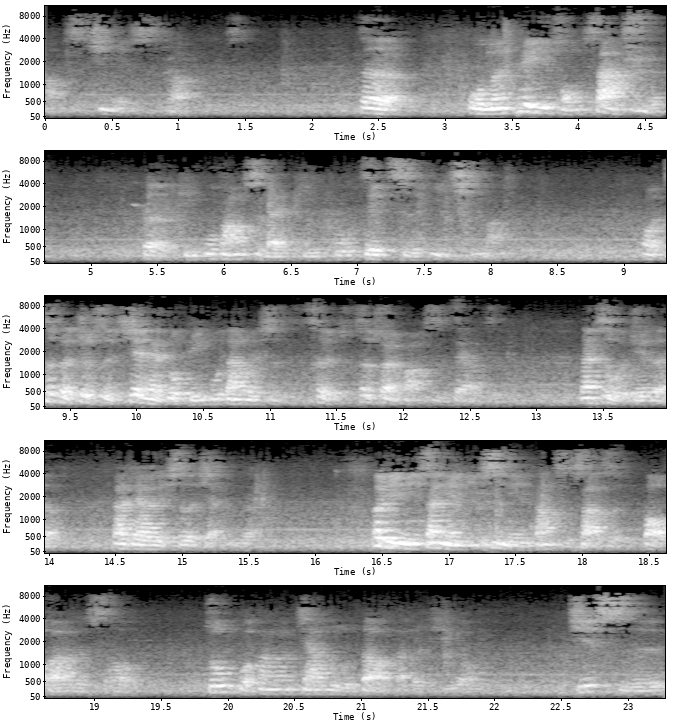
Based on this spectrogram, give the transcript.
啊，十七年十号，这我们可以从 SARS 的评估方式来评估这次疫情吗？哦，这个就是现在做评估单位是测测算方式这样子，但是我觉得大家可以设想一个，二零零三年、零四年当时 SARS 爆发的时候，中国刚刚加入到 WTO，其实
